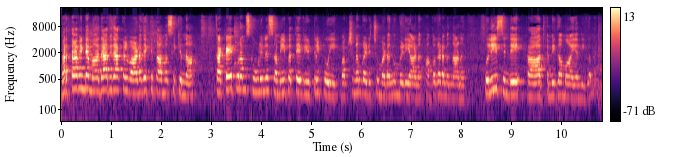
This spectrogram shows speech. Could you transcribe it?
ഭർത്താവിന്റെ മാതാപിതാക്കൾ വാടകയ്ക്ക് താമസിക്കുന്ന കട്ടേപ്പുറം സ്കൂളിന് സമീപത്തെ വീട്ടിൽ പോയി ഭക്ഷണം കഴിച്ചു മടങ്ങും വഴിയാണ് അപകടമെന്നാണ് പോലീസിന്റെ പ്രാഥമികമായ നിഗമനം.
